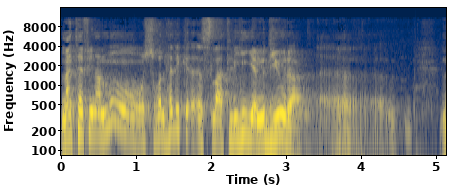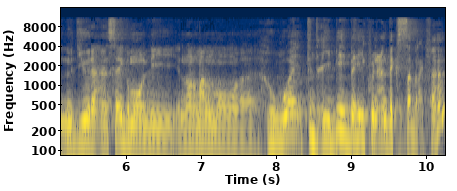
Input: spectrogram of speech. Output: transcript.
معناتها finalement شغل هذيك الصلاة اللي هي مديورة آه، مديورة ان سيغمون اللي normalement هو تدعي به باه يكون عندك الصبر فاهم؟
